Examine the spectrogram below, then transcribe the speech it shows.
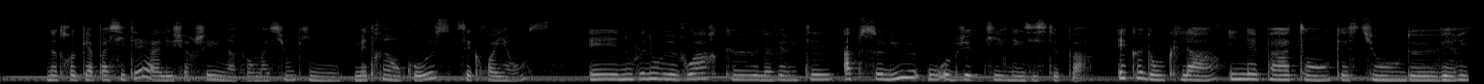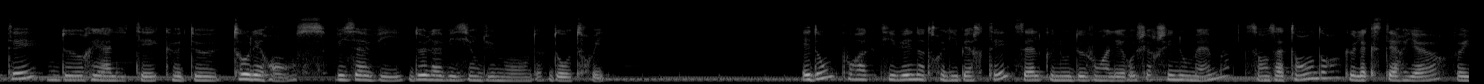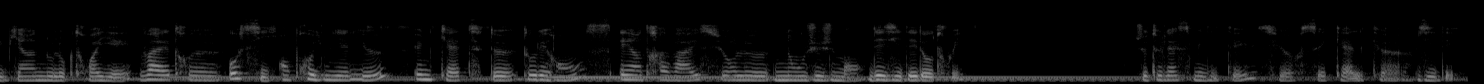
notre capacité à aller chercher une information qui mettrait en cause ces croyances. Et nous venons de voir que la vérité absolue ou objective n'existe pas. Et que donc là, il n'est pas tant question de vérité, de réalité, que de tolérance vis-à-vis de la vision du monde d'autrui. Et donc pour activer notre liberté, celle que nous devons aller rechercher nous-mêmes, sans attendre que l'extérieur veuille bien nous l'octroyer, va être aussi en premier lieu une quête de tolérance et un travail sur le non-jugement des idées d'autrui. Je te laisse méditer sur ces quelques idées.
